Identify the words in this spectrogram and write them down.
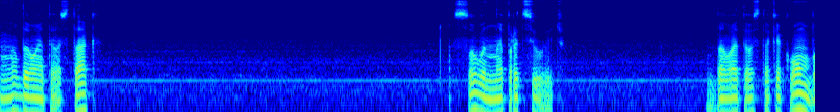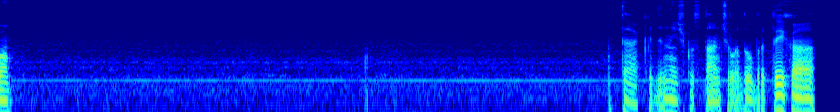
Ну, давайте ось так. Сови не працюють. Давайте ось таке комбо. Так, одиничку станчила. Добре. Тихо.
